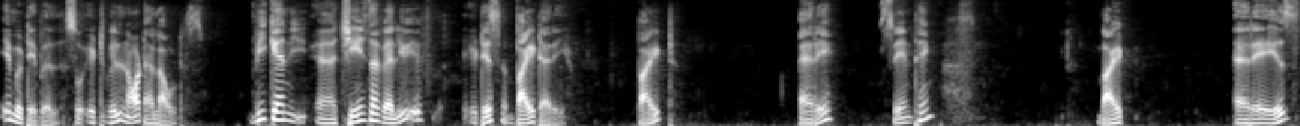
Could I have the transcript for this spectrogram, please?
immutable. So it will not allowed. We can uh, change the value if it is byte array. Byte array same thing. Byte array is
